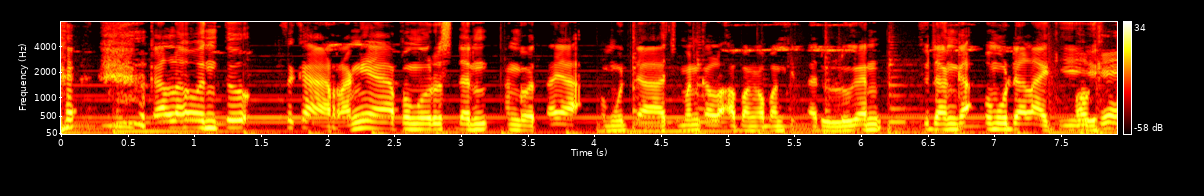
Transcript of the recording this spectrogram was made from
kalau untuk sekarang ya pengurus dan anggota ya pemuda. Cuman kalau abang-abang kita dulu kan sudah nggak pemuda lagi. Oke,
